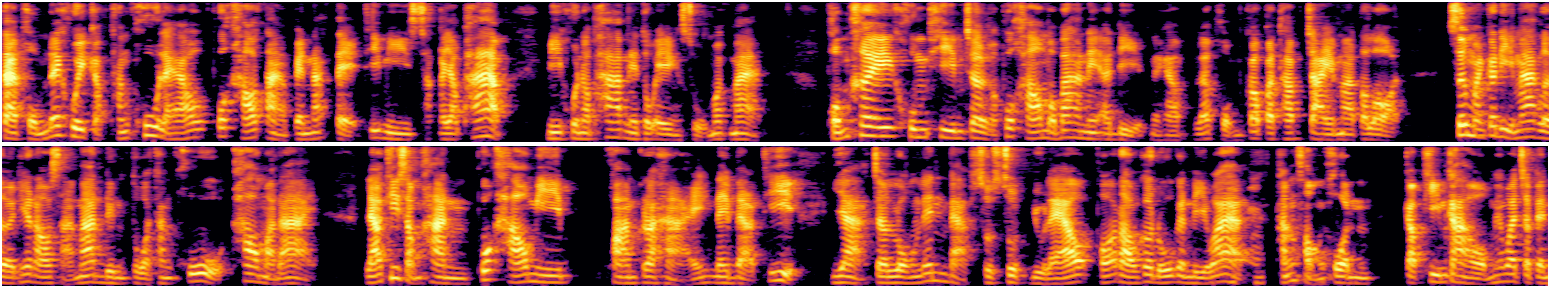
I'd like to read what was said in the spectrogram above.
แต่ผมได้คุยกับทั้งคู่แล้ว พวกเขาต่างเป็นนักเตะที่มีศักยภาพมีคุณภาพในตัวเองสูงมากๆ ผมเคยคุมทีมเจอกับพวกเขามาบ้างในอดีตนะครับ และผมก็ประทับใจมาตลอด ซึ่งมันก็ดีมากเลยที่เราสามารถดึงตัวทั้งคู่เข้ามาได้ แล้วที่สำคัญพวกเขามีความกระหายในแบบที่อยากจะลงเล่นแบบสุดๆ อยู่แล้ว เพราะเราก็รู้กันดีว่าทั้งสองคนกับทีมเก่าไม่ว่าจะเป็น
